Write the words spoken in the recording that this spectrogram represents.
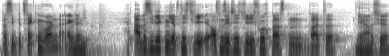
was sie bezwecken wollen eigentlich. Mhm. Aber sie wirken jetzt nicht wie, offensichtlich nicht wie die furchtbarsten Leute Ja. dafür.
